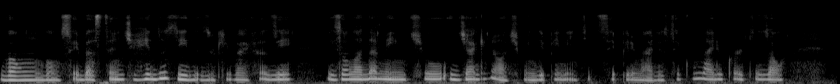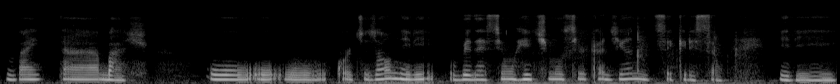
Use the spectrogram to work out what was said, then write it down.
vão, vão ser bastante reduzidas, o que vai fazer isoladamente o, o diagnóstico, independente de ser primário ou secundário, o cortisol vai estar tá baixo. O, o, o, cortisol nele obedece a um ritmo circadiano de secreção. Ele,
